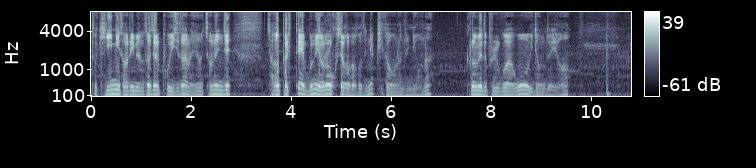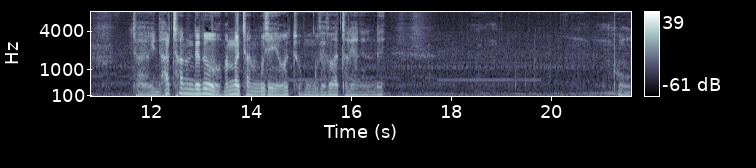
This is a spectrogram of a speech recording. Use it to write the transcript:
또 김이 서리면서 잘 보이지도 않아요. 저는 이제 작업할 때 문을 열어놓고 작업하거든요. 비가 오나 눈이 오나. 그럼에도 불구하고 이 정도예요. 자 여기 이제 하차하는데도 만만치 않은 곳이에요. 좁은 곳에서 하차를 해야 되는데 뭐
